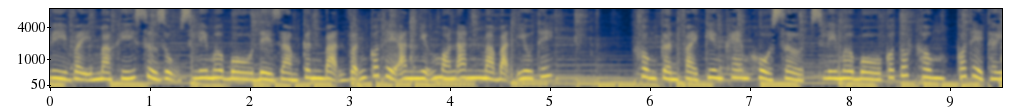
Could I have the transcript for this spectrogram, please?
Vì vậy mà khi sử dụng Slimmable để giảm cân bạn vẫn có thể ăn những món ăn mà bạn yêu thích. Không cần phải kiêng khem khổ sở, Slimmable có tốt không? Có thể thấy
